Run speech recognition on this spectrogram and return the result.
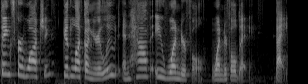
Thanks for watching, good luck on your loot, and have a wonderful, wonderful day. Bye.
